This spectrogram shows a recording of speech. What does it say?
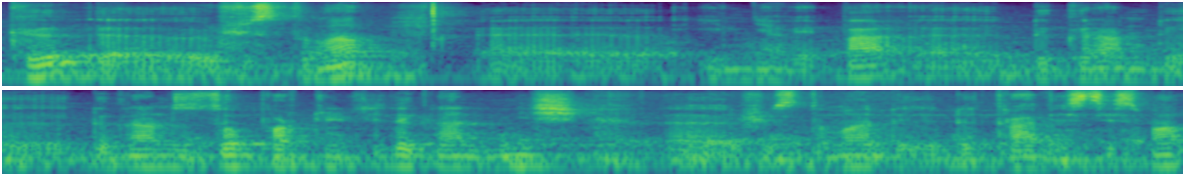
que justement il n'y avait pas de, grandes, de grandes opportunités, de grandes niches justement de, travestissement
